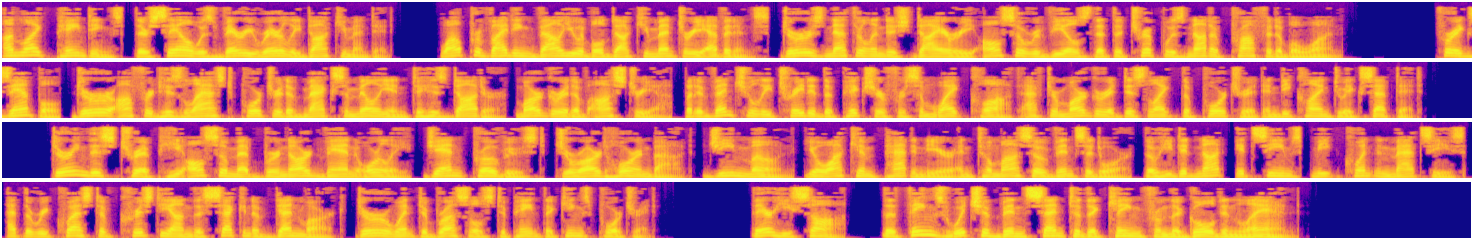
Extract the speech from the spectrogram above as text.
Unlike paintings, their sale was very rarely documented. While providing valuable documentary evidence, Dürer's Netherlandish diary also reveals that the trip was not a profitable one. For example, Dürer offered his last portrait of Maximilian to his daughter, Margaret of Austria, but eventually traded the picture for some white cloth after Margaret disliked the portrait and declined to accept it. During this trip he also met Bernard van Orley, Jan Provoost, Gerard Horenbout, Jean Moon, Joachim Patinier and Tommaso Vincidor, though he did not, it seems, meet Quentin Matsys. At the request of Christian II of Denmark, Dürer went to Brussels to paint the king's portrait. There he saw the things which have been sent to the king from the Golden Land."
